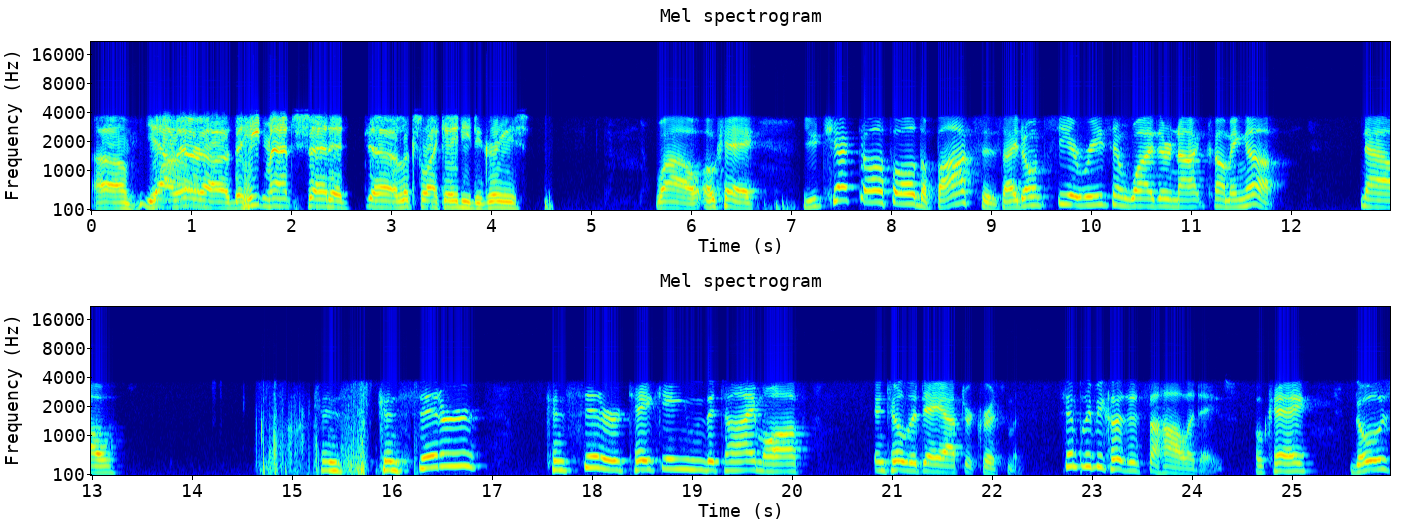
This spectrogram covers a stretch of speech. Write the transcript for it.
Um, yeah, Wow. they're uh, the heat mat set It uh, looks like 80 degrees. Wow. Okay. You checked off all the boxes. I don't see a reason why they're not coming up. Now, con- consider consider taking the time off until the day after Christmas, simply because it's the holidays. Okay, those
